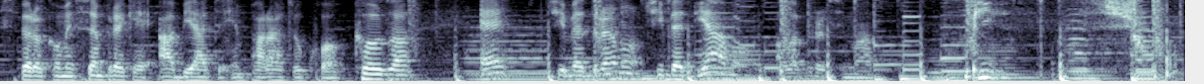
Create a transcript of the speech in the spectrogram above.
Spero come sempre che abbiate imparato qualcosa e ci vedremo ci vediamo alla prossima. Peace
